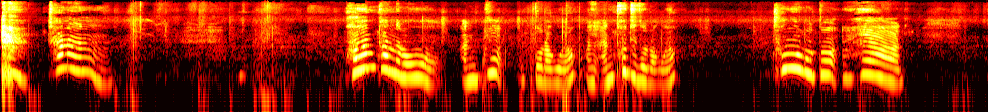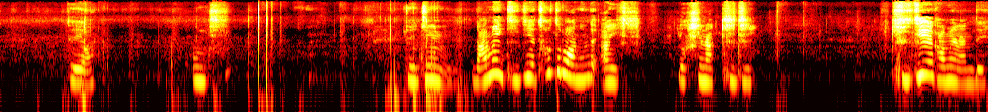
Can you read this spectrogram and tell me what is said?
차는 화염탄으로 안 죽더라고요. 아니 안 터지더라고요. 총으로 또 해야 돼요. 오 씨. 저 지금 남의 기지에 쳐들어왔는데 아이씨 역시나 기지 기지에 가면 안 돼.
